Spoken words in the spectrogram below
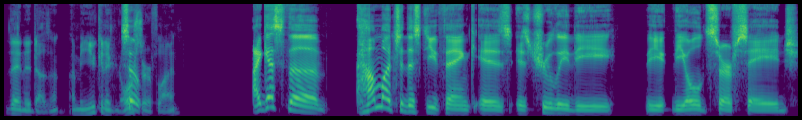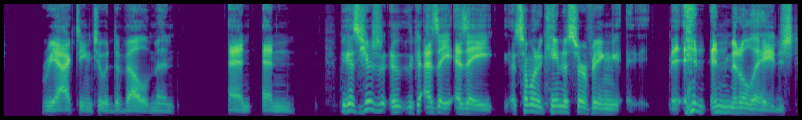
then it doesn't. I mean you can ignore So- surfline I guess the how much of this do you think is is truly the the the old surf sage reacting to a development and and because here's uh, as a as a as someone who came to surfing in, in middle aged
